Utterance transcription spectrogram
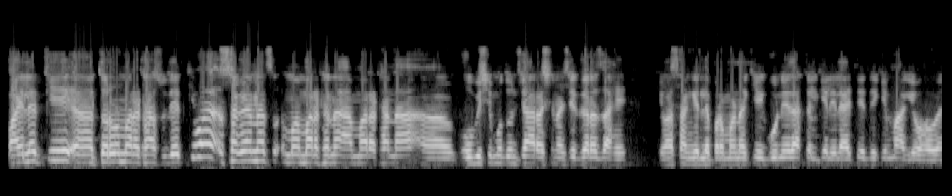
पाहिलं की तरुण मराठा असू देत किंवा सगळ्यांनाच मराठा मराठ्यांना ओबीसी मधूनच्या आरक्षणाची गरज आहे किंवा सांगितल्याप्रमाणे की गुन्हे दाखल केलेले आहेत ते देखील मागे व्हावे.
